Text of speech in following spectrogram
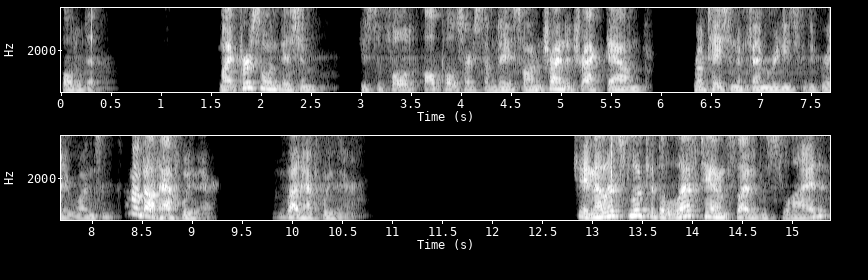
folded it. My personal ambition is to fold all pulsars someday, so I'm trying to track down rotation ephemerides for the gray ones. I'm about halfway there, about halfway there. Okay, now let's look at the left-hand side of the slide.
